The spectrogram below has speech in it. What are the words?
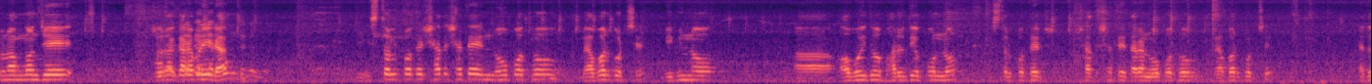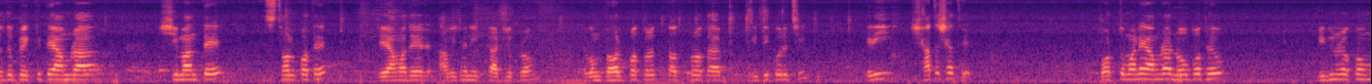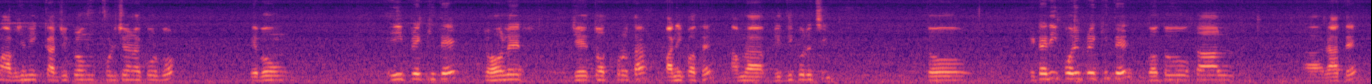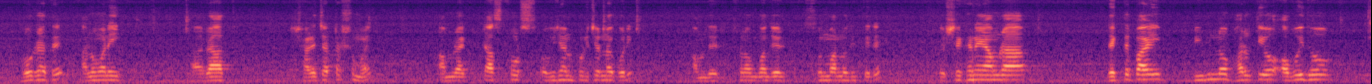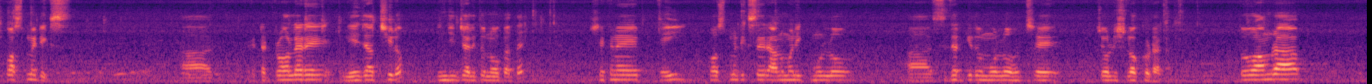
সুনামগঞ্জে চোরা কারাবারিরা স্থলপথের সাথে সাথে নৌপথও ব্যবহার করছে। বিভিন্ন অবৈধ ভারতীয় পণ্য স্থলপথের সাথে সাথে তারা নৌপথও ব্যবহার করছে। এতদূর প্রেক্ষিতে আমরা সীমান্তে স্থলপথে যে আমাদের আভিযানিক কার্যক্রম এবং টহলপত্র তৎপরতা বৃদ্ধি করেছি এরই সাথে সাথে বর্তমানে আমরা নৌপথেও বিভিন্ন রকম আভিযানিক কার্যক্রম পরিচালনা করব। এবং এই প্রেক্ষিতে টহলের যে তৎপরতা পানিপথে আমরা বৃদ্ধি করেছি, তো এটারই পরিপ্রেক্ষিতে গতকাল রাতে, ভোর রাতে, আনুমানিক রাত সাড়ে চারটার সময় আমরা একটি টাস্কফোর্স অভিযান পরিচালনা করি আমাদের সুনামগঞ্জের সুনমান নদীর তীরে। তো সেখানে আমরা দেখতে পাই বিভিন্ন ভারতীয় অবৈধ কসমেটিক্স একটা ট্রলারে নিয়ে যাচ্ছিল। ইঞ্জিন চালিত নৌকাতে। সেখানে এই কসমেটিক্সের আনুমানিক মূল্য সিদ্ধার্কিত মূল্য হচ্ছে চল্লিশ লক্ষ টাকা। তো আমরা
